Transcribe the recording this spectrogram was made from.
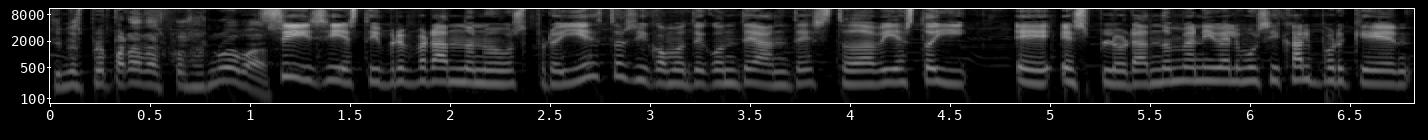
¿Tienes preparadas cosas nuevas? Sí, sí, estoy preparando nuevos proyectos y como te conté antes, todavía estoy eh, explorándome a nivel musical porque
